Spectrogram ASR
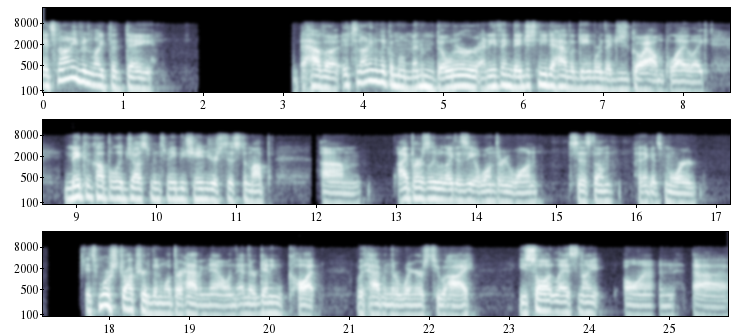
It's not even like that they have a. It's not even like a momentum builder or anything. They just need to have a game where they just go out and play. Like, make a couple adjustments, maybe change your system up. Um, I personally would like to see a one three one system. I think it's more it's more structured than what they're having now, and, and they're getting caught with having their wingers too high. You saw it last night on uh,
